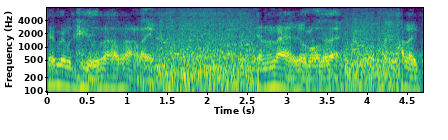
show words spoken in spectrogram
தேர்தலுக்கு எதிராக ஆணையம். ஜனநாயக விரோத அமைப்பு.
